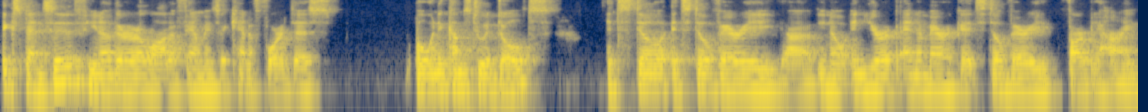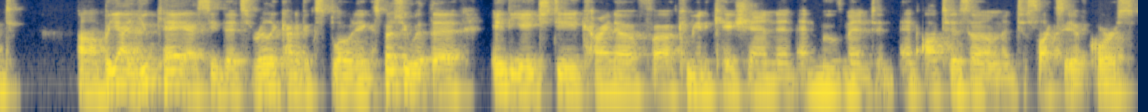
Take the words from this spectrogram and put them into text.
expensive. You know, there are a lot of families that can't afford this, but when it comes to adults it's still it's still very uh, you know in Europe and America it's still very far behind. Um, but yeah, UK I see that it's really kind of exploding, especially with the ADHD kind of uh, communication and, and movement and, and autism and dyslexia, of course.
